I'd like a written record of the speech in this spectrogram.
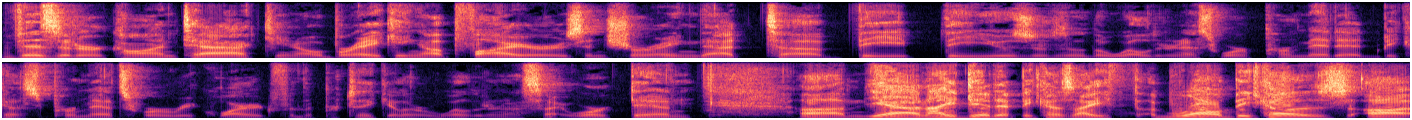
visitor contact. You know, breaking up fires, ensuring that uh, the the users of the wilderness were permitted because permits were required for the particular wilderness I worked in. Um, yeah, and I did it because I well because uh,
